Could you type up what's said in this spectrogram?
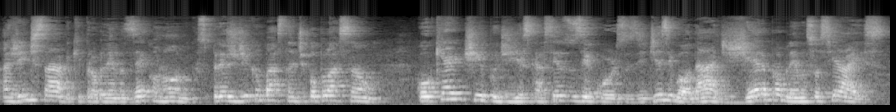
A gente sabe que problemas econômicos prejudicam bastante a população. Qualquer tipo de escassez dos recursos e desigualdade gera problemas sociais.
